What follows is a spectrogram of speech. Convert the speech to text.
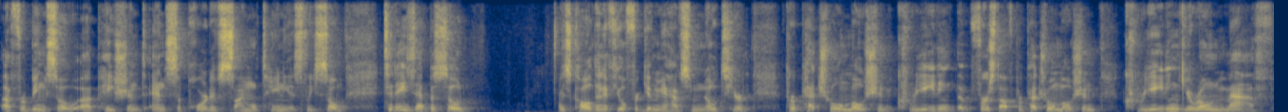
uh, for being so uh, patient and supportive simultaneously. So today's episode is called, and if you'll forgive me, I have some notes here. Perpetual motion, creating, uh, first off, perpetual motion, creating your own math,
